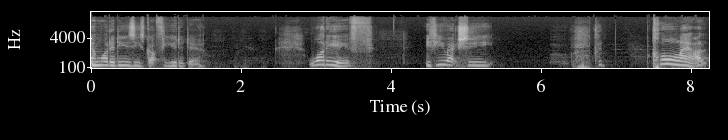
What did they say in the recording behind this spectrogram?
and what it is He's got for you to do. What if, if you actually could call out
